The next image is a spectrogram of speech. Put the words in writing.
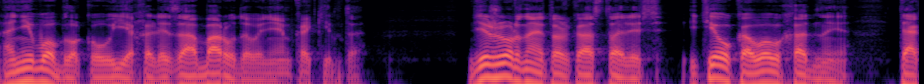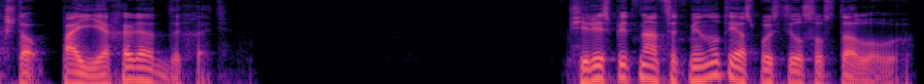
«Они в облако уехали за оборудованием каким-то. Дежурные только остались, и те, у кого выходные. Так что поехали отдыхать. Через 15 минут я спустился в столовую.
